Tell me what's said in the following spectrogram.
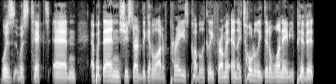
was was ticked. And uh, but then she started to get a lot of praise publicly from it and they totally did a 180 pivot.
